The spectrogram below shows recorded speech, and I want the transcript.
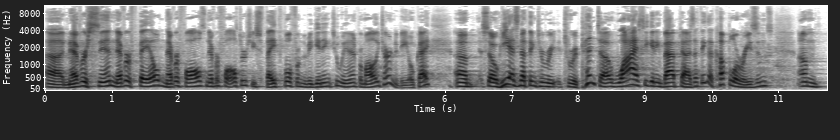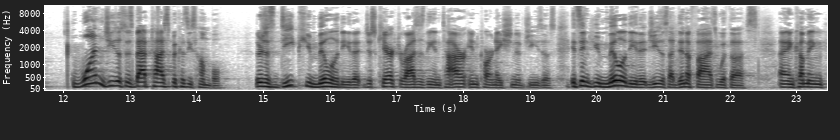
uh, never sinned, never failed, never falls, never falters. He's faithful from the beginning to end, from all eternity, okay? Um, so he has nothing to, re- to repent of. Why is he getting baptized? I think a couple of reasons. Um, one, Jesus is baptized because he's humble. There's this deep humility that just characterizes the entire incarnation of Jesus. It's in humility that Jesus identifies with us and coming,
